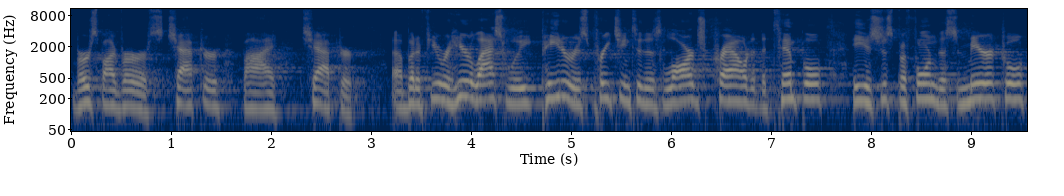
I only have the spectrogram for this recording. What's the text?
verse by verse, chapter by chapter. Uh, but if you were here last week, Peter is preaching to this large crowd at the temple. He has just performed this miracle.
